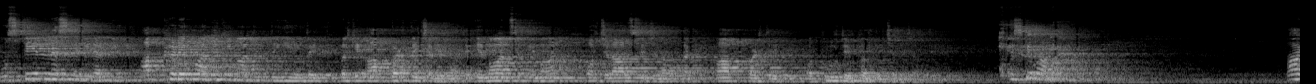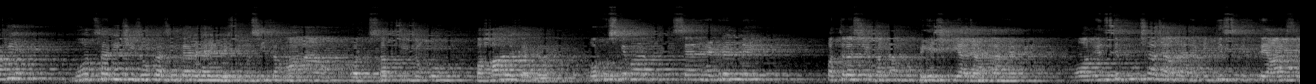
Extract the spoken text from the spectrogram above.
वो स्टेलनेस नहीं रहती। आप खड़े पानी की मादत नहीं होते, बल्कि आप बढ़ते चले जाते ईमान से ईमान और जलाल से जलाल तक आप बढ़ते और फूलते फलते चले जाते हैं। इसके बाद आगे बहुत सारी चीज़ों का ज़िक्र है, यीशु मसीह का आना और सब चीज़ों को बहाल करना। और उसके बाद सैनहेड्रन में पतरस यूहन्ना को पेश किया जाता है और इनसे पूछा जाता है कि किस इख्तियार से,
